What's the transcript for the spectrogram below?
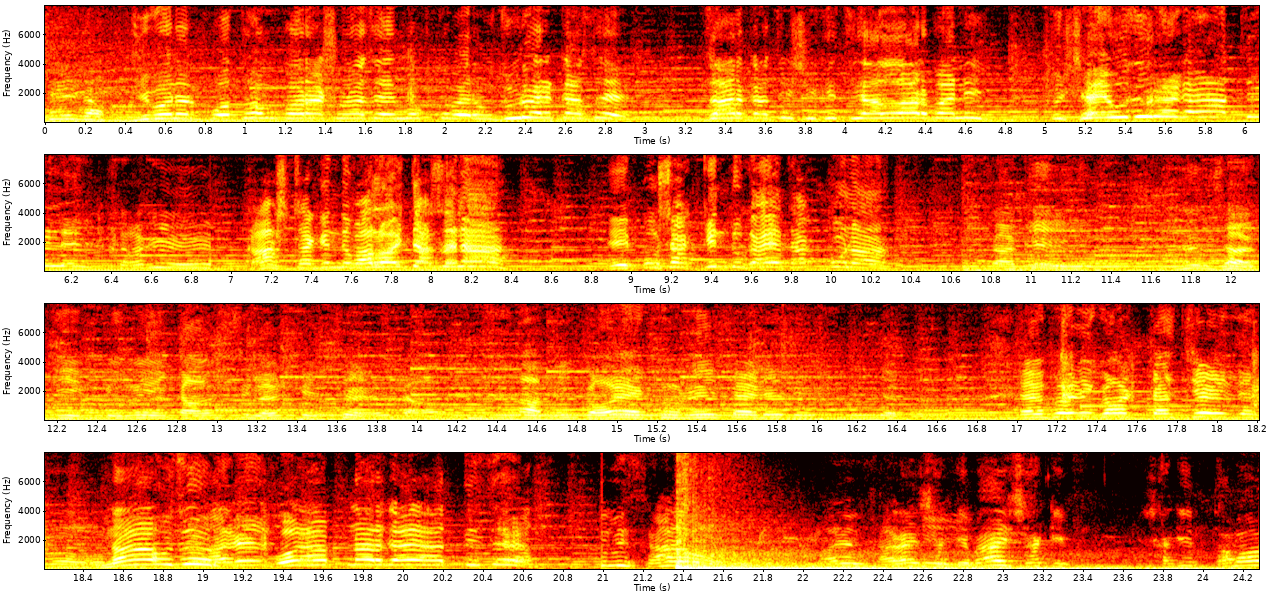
ছেড়ে দাও জীবনের প্রথম পড়াশোনা যায় মুক্তবের হুজুরের কাছে যার কাছে শিখেছি আল্লাহর বাণী তুই সেই হুজুরের গায়ে হাত দিলি। কাজটা কিন্তু ভালো হইতাছে না। এই পোশাক কিন্তু গায়ে থাকব না। সাকি সাকি তুমি কাউন্সিলরকে ছেড়ে দাও আমি এখনই ছেড়ে এখনই ঘরটা ছেড়ে দেবো। না হুজুর ও আপনার গায়ে হাত দিছে। তুমি ছাড়ো। আরে ভাই সাকিব ভাই সাকিব সাকিব থামো।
